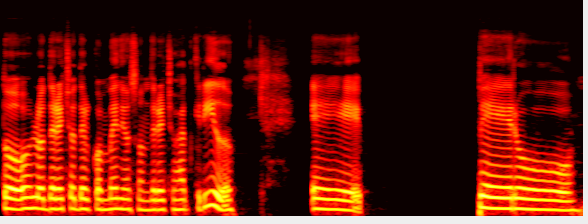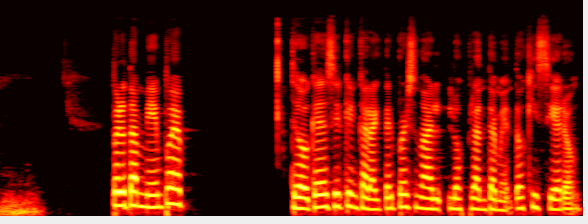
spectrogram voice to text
todos los derechos del convenio son derechos adquiridos. Eh, pero, pero también, pues, tengo que decir que en carácter personal, los planteamientos que hicieron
